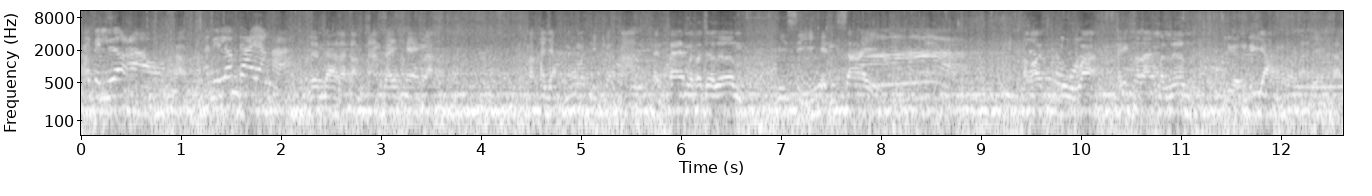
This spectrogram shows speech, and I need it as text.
คให้รับไปเลือกเอา ครับ อันนี้เริ่มได้ยังคะ เริ่มได้แล้วครับน้ำใกล้แห้งแล้วมาขยับให้มันติดกระทะแผ่นแป้งมันก็จะเริ่มมีสีเห็นไส้อ่าแล้วก็ดูว่าเอ้ยข้างล่างมันเริ่มเหลืองหรือยังประมาณนี้ครับ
